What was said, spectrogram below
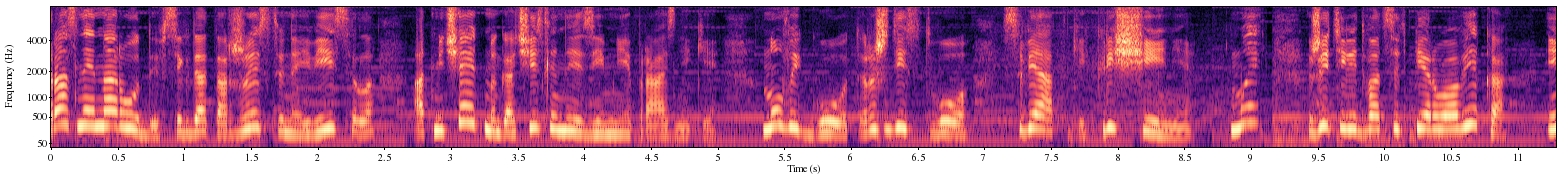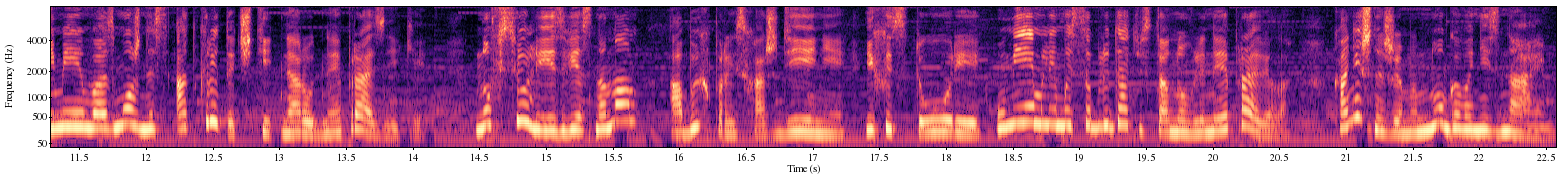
Разные народы всегда торжественно и весело отмечают многочисленные зимние праздники. Новый год, Рождество, святки, крещение. Мы, жители 21 века, имеем возможность открыто чтить народные праздники. Но все ли известно нам об их происхождении, их истории? Умеем ли мы соблюдать установленные правила? Конечно же, мы многого не знаем.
